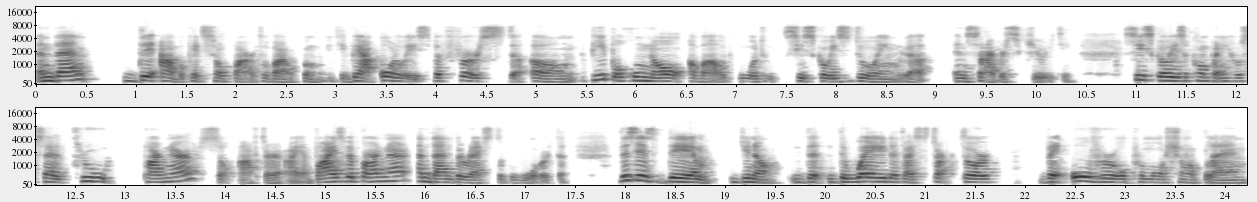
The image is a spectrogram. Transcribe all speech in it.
And then the advocates are part of our community. They are always the first um, people who know about what Cisco is doing uh, in cybersecurity. Cisco is a company who sells through partner. So after I advise the partner and then the rest of the world. This is the, you know, the, the way that I structure the overall promotional plan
